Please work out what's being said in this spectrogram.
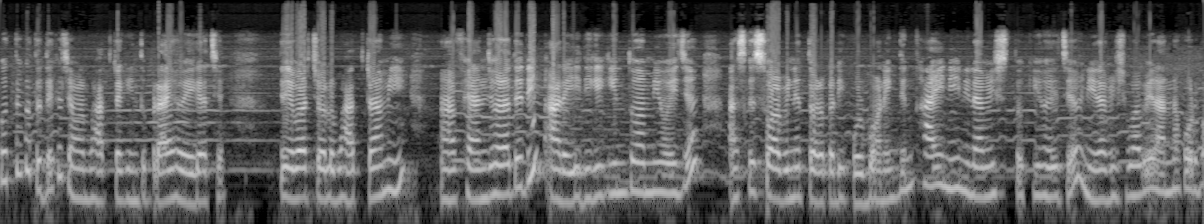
করতে করতে দেখেছ আমার ভাতটা কিন্তু প্রায় হয়ে গেছে। তো এবার চলো, ভাতটা আমি ফ্যান ঝরাতে দিই, আর এইদিকে কিন্তু আমি ওই যে আজকে সয়াবিনের তরকারি করব। অনেকদিন খাইনি, নিরামিষ তো কি হয়েছে নিরামিষভাবে রান্না করব।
